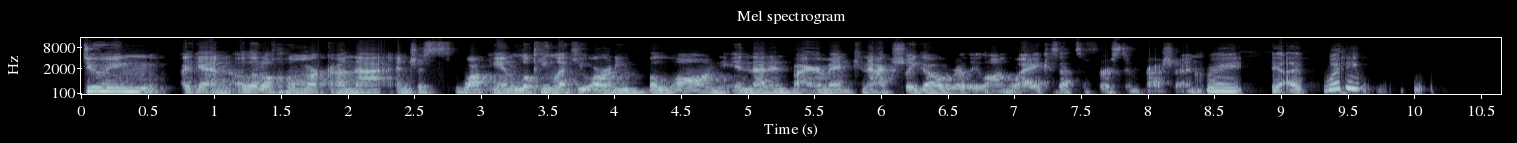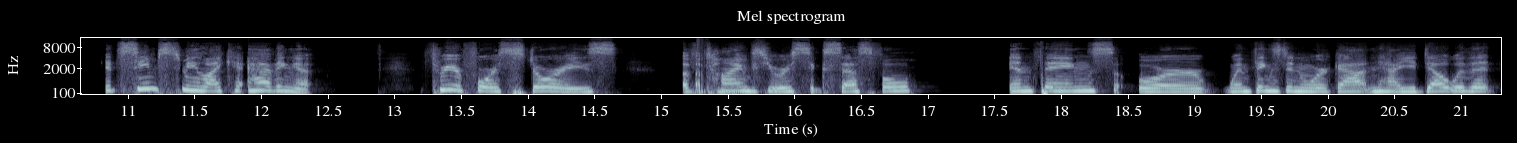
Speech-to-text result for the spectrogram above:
doing again a little homework on that and just walking in looking like you already belong in that environment can actually go a really long way because that's a first impression. Great. What do you, it seems to me like having a three or four stories of times you were successful in things or when things didn't work out and how you dealt with it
